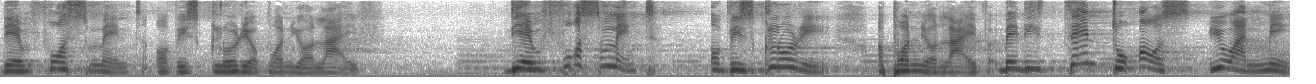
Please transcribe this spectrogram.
the enforcement of his glory upon your life. The enforcement of his glory upon your life. But he sent to us, you and me,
